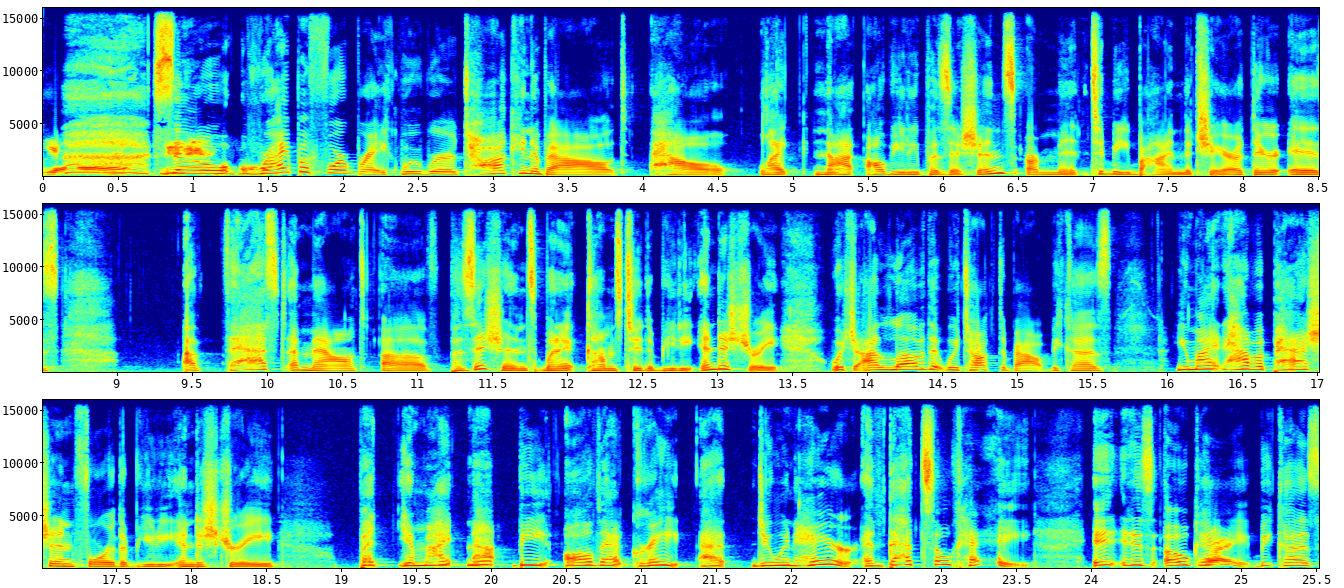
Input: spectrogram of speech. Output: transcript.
Yeah. So, right before break, we were talking about how, like, not all beauty positions are meant to be behind the chair. There is a vast amount of positions when it comes to the beauty industry, which I love that we talked about because you might have a passion for the beauty industry, but you might not be all that great at doing hair, and that's okay. It, it is okay Right. because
